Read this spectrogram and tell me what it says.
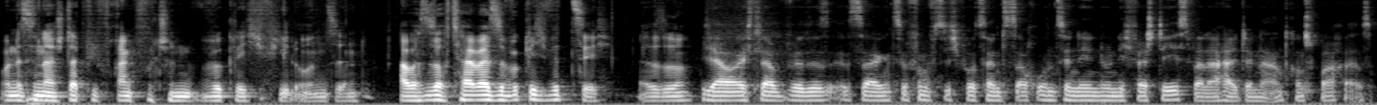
Und es ist in einer Stadt wie Frankfurt schon wirklich viel Unsinn. Aber es ist auch teilweise wirklich witzig. Also ja, aber ich glaube, würde sagen, zu 50 Prozent ist auch Unsinn, den du nicht verstehst, weil er halt in einer anderen Sprache ist.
